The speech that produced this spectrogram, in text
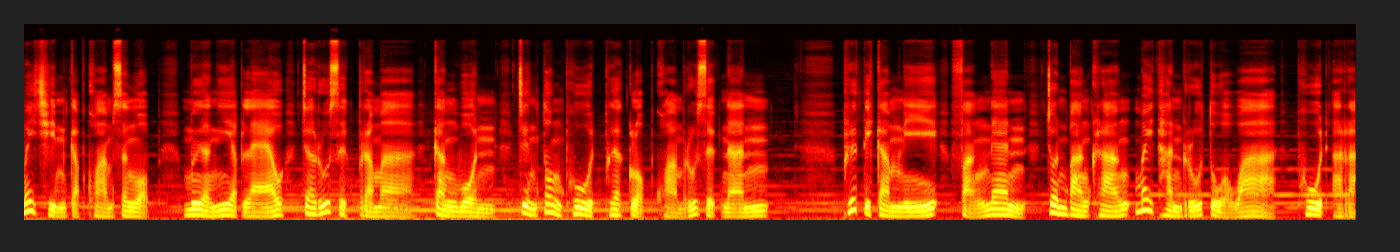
ไม่ชินกับความสงบ เมื่อเงียบแล้วจะรู้สึกประมา กังวล จึงต้องพูดเพื่อกลบความรู้สึกนั้น พฤติกรรมนี้ฝังแน่นจนบางครั้งไม่ทันรู้ตัวว่า พูดอะไร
